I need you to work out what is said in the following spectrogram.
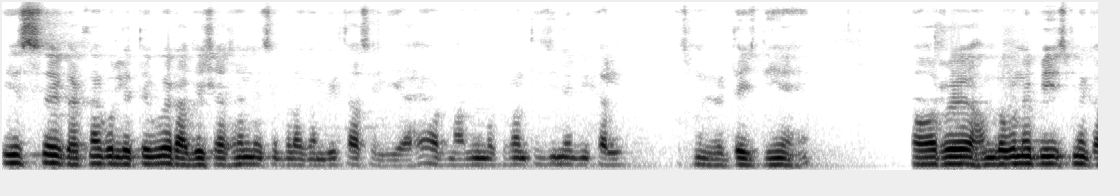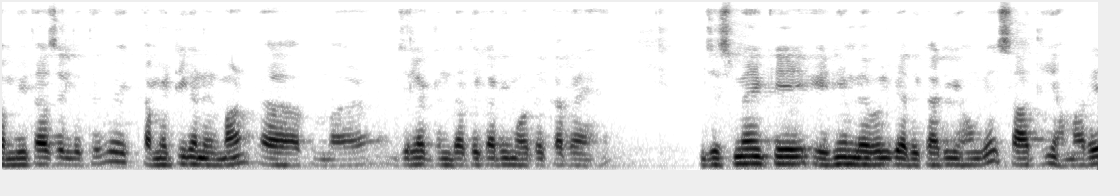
इस घटना को लेते हुए राज्य शासन ने इसे बड़ा गंभीरता से लिया है और माननीय मुख्यमंत्री जी ने भी कल इसमें निर्देश दिए हैं। और हम लोगों ने भी इसमें गंभीरता से लेते हुए एक कमेटी का निर्माण जिला दंडाधिकारी महोदय कर रहे हैं, जिसमें कि एडीएम लेवल के अधिकारी होंगे, साथ ही हमारे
